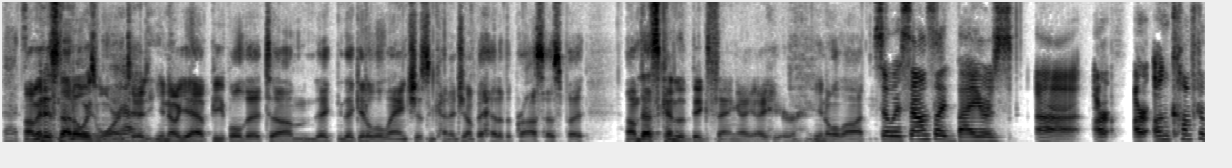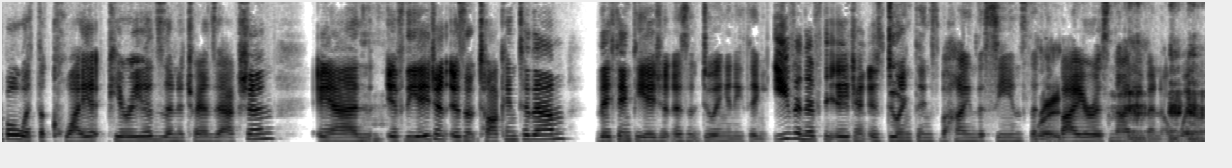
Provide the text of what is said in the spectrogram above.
That's um, and it's not always warranted. You know, you have people that, um, that, that get a little anxious and kind of jump ahead of the process. But um, that's kind of the big thing I, I hear, you know, a lot. So it sounds like buyers uh, are are uncomfortable with the quiet periods in a transaction, and Mm-hmm. if the agent isn't talking to them, they think the agent isn't doing anything, even if the agent is doing things behind the scenes that the buyer is not even aware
